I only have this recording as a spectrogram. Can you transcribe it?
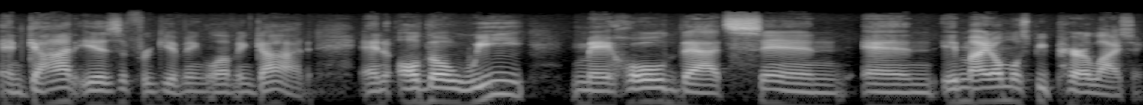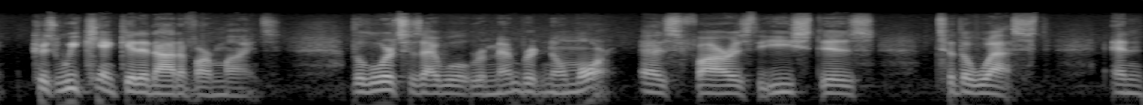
And God is a forgiving, loving God. And although we may hold that sin and it might almost be paralyzing because we can't get it out of our minds. The Lord says, I will remember it no more as far as the east is to the west. And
